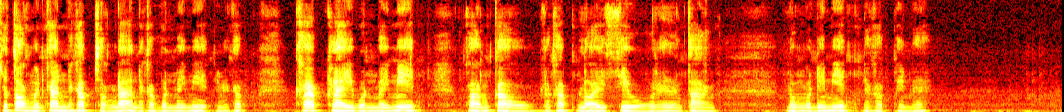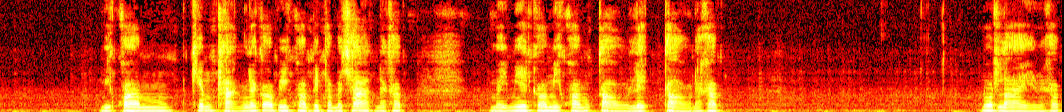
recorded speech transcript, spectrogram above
จะตอกเหมือนกันนะครับสองด้านนะครับบนไม้มีดนะครับคาบใครบนไม้มีด ความเก่านะครับ รอยสิวอะไรต่างๆ ลงบนไม้มีดนะครับเห็นไหมมีความเข้มขลังและก็มีความเป็นธรรมชาตินะครับไม้มีดก็มีความเก่าเหล็กเก่านะครับลวดลายนะครับ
